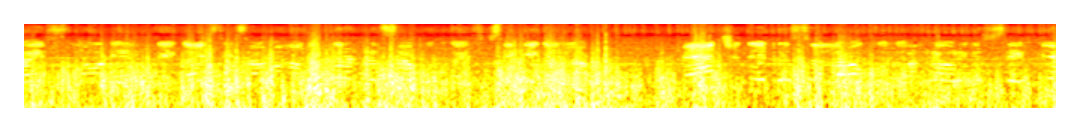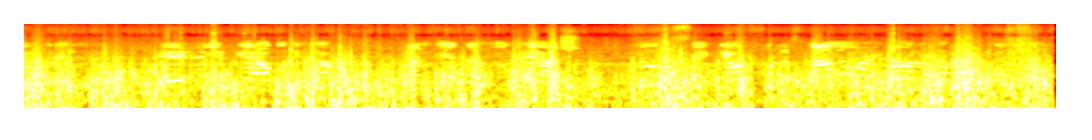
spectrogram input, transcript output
ಗೈಸ್ ನೋಡಿ ಅಂತೆ ಗೈಸ್ ಈ ಸಾಮಾನು ಈ ಥರ ಡ್ರೆಸ್ ಹಾಕೋದು ಗೈಸ್ ಸೆಕೆಗೆಲ್ಲ ಮ್ಯಾಚ್ ಇದೆ ಡ್ರೆಸ್ ಎಲ್ಲ ಹಾಕೋದು ಅಂದರೆ ಅವರಿಗೆ ಸೆಕೆ ಅಂದರೆ ಹೇಳಲಿಕ್ಕೆ ಆಗೋದಿಲ್ಲ ನನಗೆ ಅದನ್ನು ಅಂದರೆ ಅಷ್ಟು ಸೆಕೆ ಅವ್ರು ಫುಲ್ ಸ್ನಾನ ಮಾಡಿದವರ ಥರ ಆಗ್ತಾರೆ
